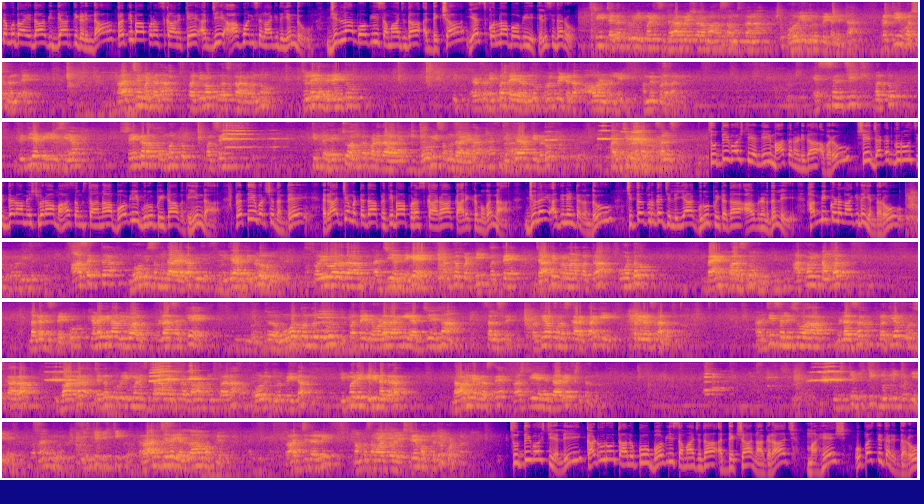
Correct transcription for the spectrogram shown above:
ಸಮುದಾಯದ ವಿದ್ಯಾರ್ಥಿಗಳಿಂದ ಪ್ರತಿಭಾ ಪುರಸ್ಕಾರಕ್ಕೆ ಅರ್ಜಿ ಆಹ್ವಾನಿಸಲಾಗಿದೆ ಎಂದು ಜಿಲ್ಲಾ ಬೋವಿ ಸಮಾಜದ ಅಧ್ಯಕ್ಷ ಎಸ್ ಕೊಲ್ಲಾಬೋವಿ ತಿಳಿಸಿದರು. ಶ್ರೀ ಜಗದ್ಗುರು ಇಮ್ಮಡಿ ಸಿದ್ದರಾಮೇಶ್ವರ ಮಹಾಸಂಸ್ಥಾನ ಬೋವಿ ಗುರುಪೀಠದಿಂದ ಪ್ರತಿ ವರ್ಷದಂತೆ ರಾಜ್ಯ ಮಟ್ಟದ ಪ್ರತಿಭಾ ಪುರಸ್ಕಾರವನ್ನು ಜುಲೈ ಹದಿನೆಂಟು ಎರಡ್ ಸಾವಿರದ ಇಪ್ಪತ್ತೈದರಂದು ಗುರುಪೀಠದ ಆವರಣದಲ್ಲಿ ಹಮ್ಮಿಕೊಳ್ಳಲಾಗಿದೆ. ಎಸ್ ಎಸ್ ಎಲ್ ಸಿ ಮತ್ತು ದ್ವಿತೀಯ ಪಿ ಯು ಸಿಯ ಶೇಕಡ ತೊಂಬತ್ತು ಪರ್ಸೆಂಟ್ಗಿಂತ ಹೆಚ್ಚು ಅಂಕ ಪಡೆದ ಗೋವಿ ಸಮುದಾಯದ ವಿದ್ಯಾರ್ಥಿಗಳು ಅರ್ಜಿಗಳನ್ನು ಸಲ್ಲಿಸಬೇಕು ಸುದ್ದಿಗೋಷ್ಠಿಯಲ್ಲಿ ಮಾತನಾಡಿದ ಅವರು, ಶ್ರೀ ಜಗದ್ಗುರು ಸಿದ್ದರಾಮೇಶ್ವರ ಮಹಾಸಂಸ್ಥಾನ ಬೋವಿ ಗುರುಪೀಠ ವತಿಯಿಂದ ಪ್ರತಿ ವರ್ಷದಂತೆ ರಾಜ್ಯ ಮಟ್ಟದ ಪ್ರತಿಭಾ ಪುರಸ್ಕಾರ ಕಾರ್ಯಕ್ರಮವನ್ನ ಜುಲೈ ಹದಿನೆಂಟರಂದು ಚಿತ್ರದುರ್ಗ ಜಿಲ್ಲೆಯ ಗುರುಪೀಠದ ಆವರಣದಲ್ಲಿ ಹಮ್ಮಿಕೊಳ್ಳಲಾಗಿದೆ ಎಂದರು. ಆಸಕ್ತ ಭೋವಿ ಸಮುದಾಯದ ವಿದ್ಯಾರ್ಥಿಗಳು ಸ್ವವಿವರದ ಅರ್ಜಿಯೊಂದಿಗೆ ಅಂಕಪಟ್ಟಿ ಮತ್ತೆ ಜಾತಿ ಪ್ರಮಾಣ ಪತ್ರ photo, bank passbook, account number ಲಗತ್ತಿಸಬೇಕು ಕೆಳಗಿನ ವಿವಾ ವಿಳಾಸಕ್ಕೆ ಮೂವತ್ತೊಂದು ಜೂನ್ ಇಪ್ಪತ್ತೈದರ ಒಳಗಾಗಿ ಅರ್ಜಿಯನ್ನು ಸಲ್ಲಿಸಬೇಕು. ಪ್ರತಿಭಾ ಪುರಸ್ಕಾರಕ್ಕಾಗಿ ಪರಿಗಣಿಸಲಾಗುತ್ತದೆ. ಅರ್ಜಿ ಸಲ್ಲಿಸುವ ವಿಳಾಸ ಪ್ರತಿಭಾ ಪುರಸ್ಕಾರ ವಿಭಾಗ, ಜಗದ್ಗುರು ಇಮ್ಮಡಿ ಸಿದ್ದರಾಮೇಶ್ವರ ಮಹಾಸಂಸ್ಥಾನ ಗೋವಿಂದ ಗುರುಪೀಠ, ಇಮ್ಮಡಿ ಗಿರಿನಗರ, ದಾವಣಗೆರೆ ರಸ್ತೆ, ರಾಷ್ಟ್ರೀಯ ಹೆದ್ದಾರಿ, ಚಿತ್ರದುರ್ಗ. ಎಷ್ಟು ಡಿಸ್ಟಿಕ್ ಮಕ್ಕಳಿಗೆ ಕೊಟ್ಟಿದೆ. ಎಷ್ಟು ಡಿಸ್ಟಿಕ್ ರಾಜ್ಯದ ಎಲ್ಲಾ ಮಕ್ಕಳಿಗೂ ರಾಜ್ಯದಲ್ಲಿ ನಮ್ಮ ಸಮಾಜದ ಎಷ್ಟೇ ಮಕ್ಕಳಿದ್ರು ಕೊಡ್ತಾರೆ. ಸುದ್ದಿಗೋಷ್ಠಿಯಲ್ಲಿ ಕಡೂರು ತಾಲೂಕು ಬೋವಿ ಸಮಾಜದ ಅಧ್ಯಕ್ಷ ನಾಗರಾಜ್ ಮಹೇಶ್ ಉಪಸ್ಥಿತರಿದ್ದರು.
